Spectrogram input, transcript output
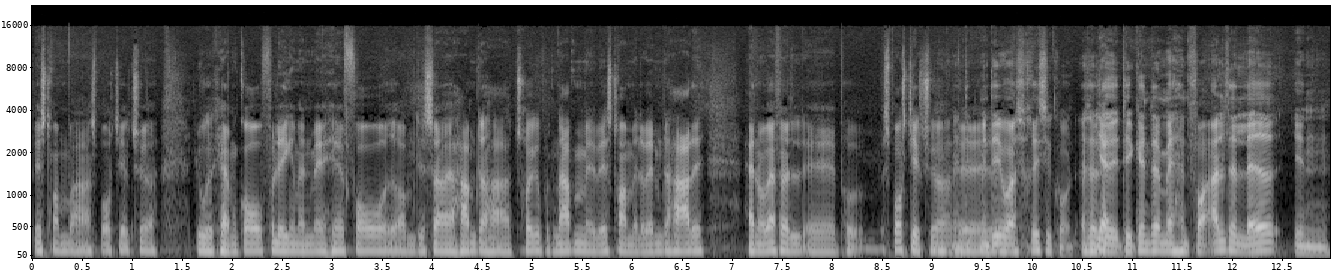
Vestrom var sportsdirektør. Luka Kammergaard forlænger man med her foråret, om det så er ham, der har trykket på knappen med Vestrom, eller hvem der har det. Han var i hvert fald øh, på sportsdirektør. Men det, øh, men det er jo også risiko. Altså, ja. det, det er igen der med, at han får aldrig lavet en,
